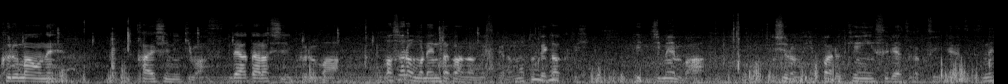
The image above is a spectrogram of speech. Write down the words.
車をね返しに行きます。で新しい車。まあそれもレンタカーなんですけどもっとでかくてエッジメンバー後ろに引っ張る牽引するやつがついたやつですね。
